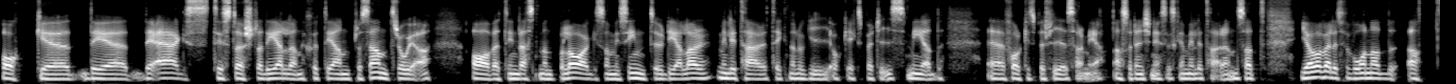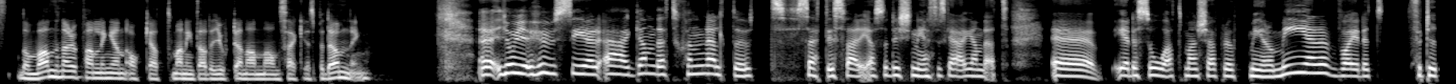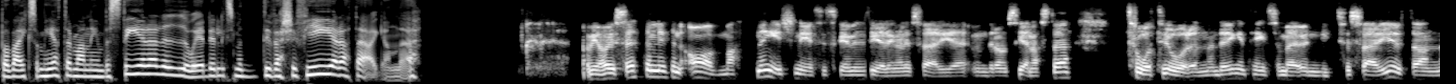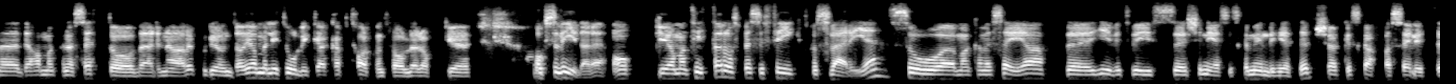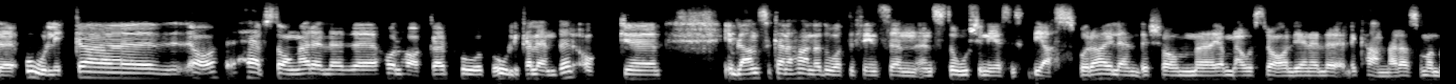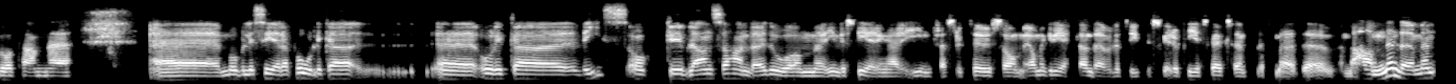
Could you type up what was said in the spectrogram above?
Och eh, det, det, ägs till största delen, 71 procent tror jag, av ett investmentbolag som i sin tur delar militär teknologi och expertis med eh, Folkets befrielsearmé, alltså den kinesiska militären. Så att jag var väldigt förvånad att de vann den här upphandlingen och att man inte hade gjort en annan säkerhetsbedömning Eh, hur ser ägandet generellt ut sett i Sverige, alltså det kinesiska ägandet? Eh, är det så att man köper upp mer och mer? Vad är det för typ av verksamheter man investerar i och är det liksom ett diversifierat ägande? Vi har ju sett en liten avmattning i kinesiska investeringar i Sverige under de senaste två, tre åren. Men det är ingenting som är unikt för Sverige utan eh, det har man kunnat se då världen över på grund av ja, men lite olika kapitalkontroller och, eh, och så vidare. Och Eh, om man tittar då specifikt på Sverige så eh, man kan väl säga att eh, givetvis eh, kinesiska myndigheter försöker skaffa sig lite olika ja, hävstångar eller hållhakar på, på olika länder. Och eh, ibland så kan det handla då att det finns en, en stor kinesisk diaspora i länder som eh, ja, Australien eller, eller Kanada som man då kan eh mobilisera på olika eh, olika vis. Och ibland så handlar det då om eh, investeringar i infrastruktur som, ja men Grekland är väl det typiska europeiska exemplet med, eh, med hamnen där. Men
